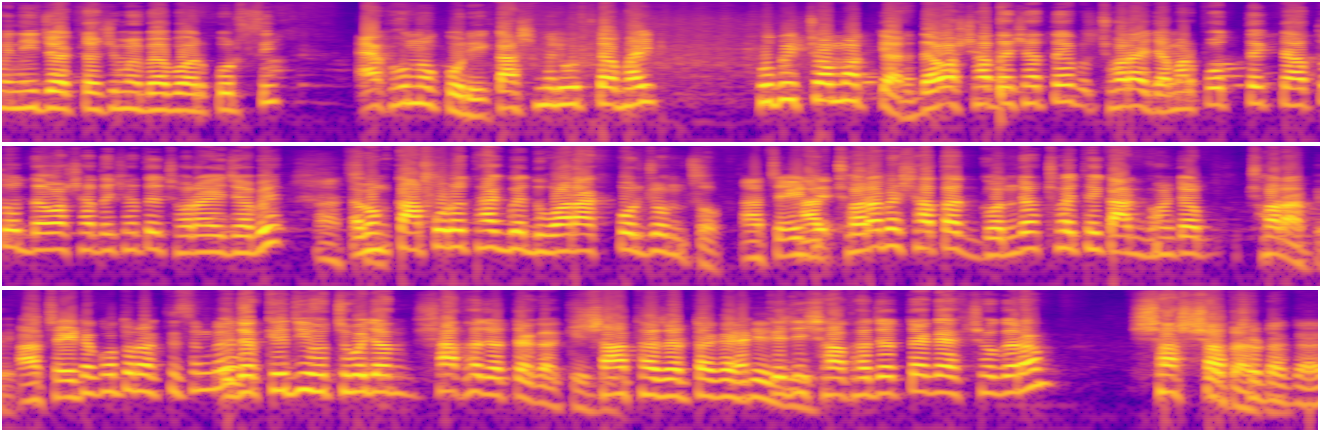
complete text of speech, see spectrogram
আমি নিজে একটা সময় ব্যবহার করছি এখনও করি। কাশ্মীরি উদটা ভাই খুবই চমৎকার। দেওয়ার সাথে সাথে ছড়াই যায়। আমার প্রত্যেকটা আতর দেওয়ার সাথে সাথে ছড়াই যাবে আচ্ছা। এবং কাপড়ও থাকবে ধোয়ার আগ পর্যন্ত। আচ্ছা এটা ছড়াবে সাত আট ঘণ্টা ছয় থেকে আট ঘণ্টা ছড়াবে। আচ্ছা এটা কত রাখতেছেন ভাই? এটা কেজি হচ্ছে ভাই জান সাত হাজার টাকা কেজি। সাত হাজার টাকা কেজি। সাত হাজার টাকা একশো গ্রাম সাতশো টাকা।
